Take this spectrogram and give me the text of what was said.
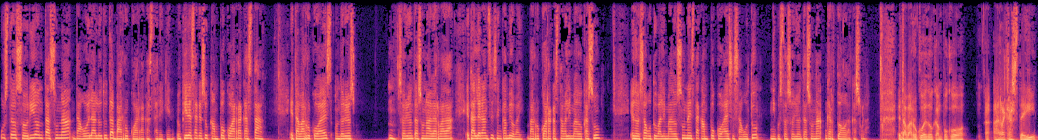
uste zoriontasuna dagoela lotuta barruko arrakastarekin. Euki dezakezu kanpoko arrakasta eta barrukoa ez, ondorioz mm, zoriontasuna behar bada, eta alderantzi zen kanbio bai, barruko arrakasta balin badukazu, edo ezagutu balin baduzu, nahiz eta kanpokoa ez ezagutu, nik uste zoriontasuna gertuago dakazula. Eta barruko edo kanpoko arrakastei,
